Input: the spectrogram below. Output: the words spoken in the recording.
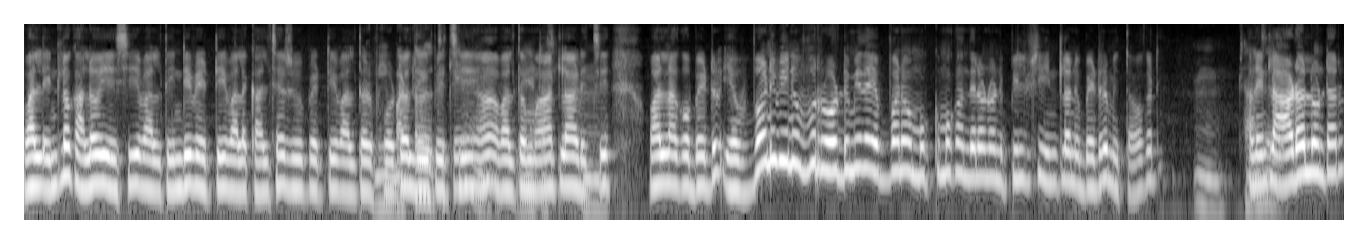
వాళ్ళ ఇంట్లోకి అలో చేసి వాళ్ళ తిండి పెట్టి వాళ్ళ కల్చర్ చూపెట్టి వాళ్ళతో ఫోటోలు చూపించి వాళ్ళతో మాట్లాడించి వాళ్ళు నాకు బెడ్ ఎవ్వనివి నువ్వు రోడ్డు మీద ఎవ్వనో ముక్కు ముఖం తెలియని పిలిచి ఇంట్లో నువ్వు బెడ్రూమ్ ఇస్తావు ఒకటి? వాళ్ళ ఇంట్లో ఆడవాళ్ళు ఉంటారు?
